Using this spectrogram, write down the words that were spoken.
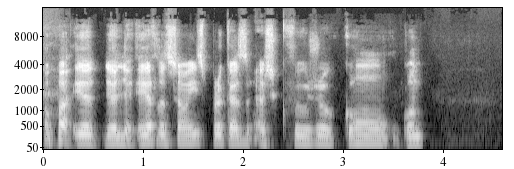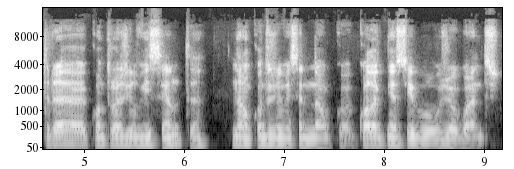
Opa, eu, olha, em relação a isso, por acaso, acho que foi o jogo com, contra, contra o Gil Vicente. Não, contra o Gil Vicente, não. Qual é que tinha sido o jogo antes?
